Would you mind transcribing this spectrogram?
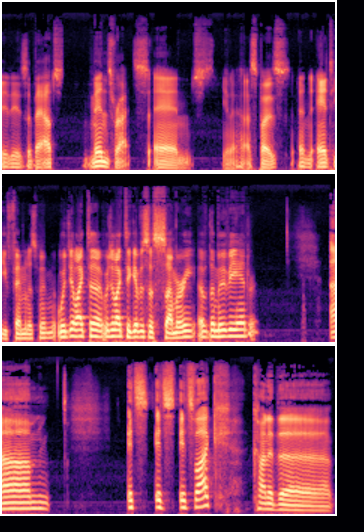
it is about men's rights and you know, I suppose an anti-feminist movement. Would you like to Would you like to give us a summary of the movie, Andrew? Um, it's it's it's like kind of the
